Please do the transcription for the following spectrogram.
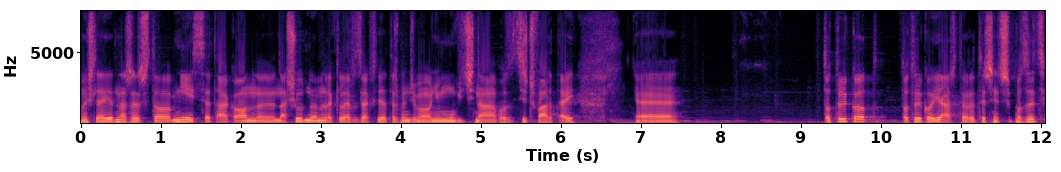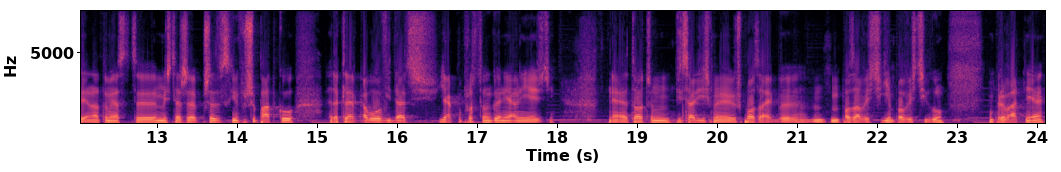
myślę, jedna rzecz to miejsce, tak? On e, na siódmym, Leclerc za chwilę też będziemy o nim mówić na pozycji czwartej. E, To tylko, to tylko jaż, teoretycznie trzy pozycje. Natomiast e, myślę, że przede wszystkim w przypadku Leclerca było widać, jak po prostu on genialnie jeździ. E, To, o czym pisaliśmy już poza jakby, poza wyścigiem, po wyścigu, prywatnie,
